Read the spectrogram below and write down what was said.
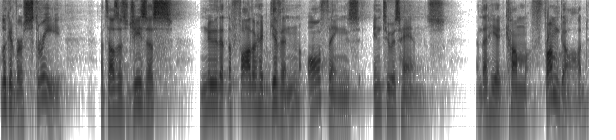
Look at verse 3. That tells us Jesus knew that the Father had given all things into his hands and that he had come from God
